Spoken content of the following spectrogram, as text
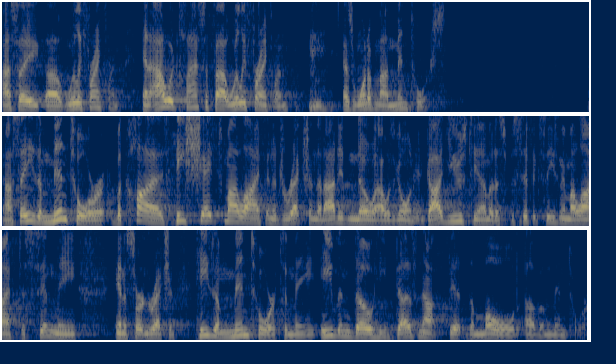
I say uh, Willie Franklin, and I would classify Willie Franklin as one of my mentors. And I say he's a mentor because he shaped my life in a direction that I didn't know I was going in. God used him at a specific season in my life to send me in a certain direction. He's a mentor to me, even though he does not fit the mold of a mentor.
